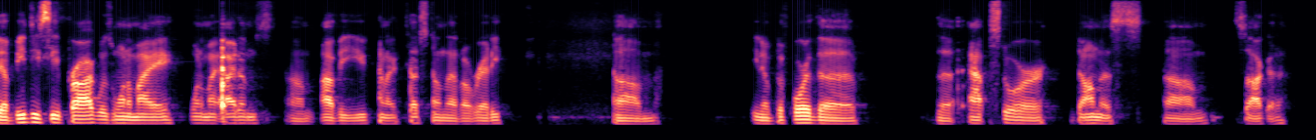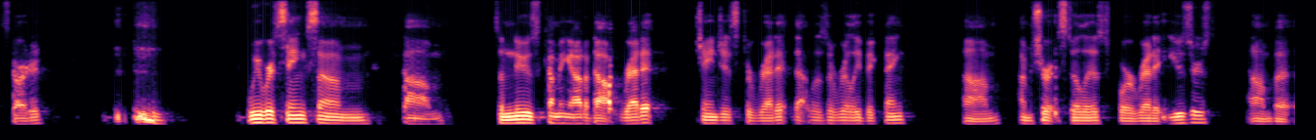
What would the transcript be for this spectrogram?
yeah, BTC Prague was one of my one of my items. Um, Avi, you kind of touched on that already. Um, you know, before the the App Store Damus um, saga started, we were seeing some um, some news coming out about Reddit changes to Reddit. That was a really big thing. Um, I'm sure it still is for Reddit users, um, but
